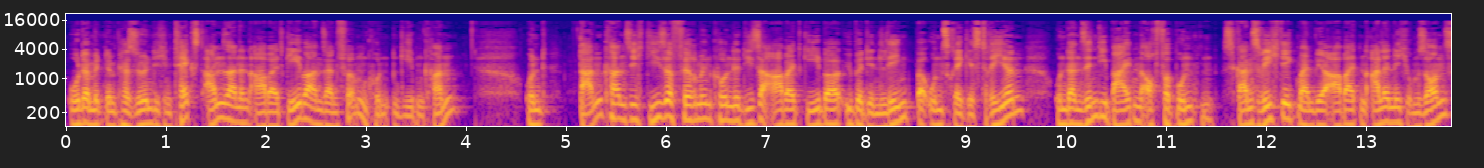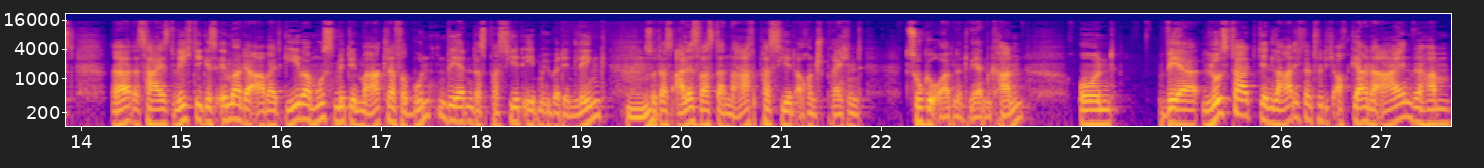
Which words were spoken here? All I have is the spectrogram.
oder mit einem persönlichen Text an seinen Arbeitgeber, an seinen Firmenkunden geben kann. Und dann kann sich dieser Firmenkunde, dieser Arbeitgeber über den Link bei uns registrieren und dann sind die beiden auch verbunden. Das ist ganz wichtig, ich meine, wir arbeiten alle nicht umsonst. Ja, das heißt, wichtig ist immer, der Arbeitgeber muss mit dem Makler verbunden werden. Das passiert eben über den Link, mhm. sodass alles, was danach passiert, auch entsprechend zugeordnet werden kann. Und Wer Lust hat, den lade ich natürlich auch gerne ein. Wir haben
